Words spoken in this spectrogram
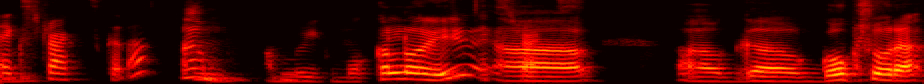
ఎక్స్ట్రాక్ట్స్ కదా? మీకు మొక్కల్లో. గోక్షోర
